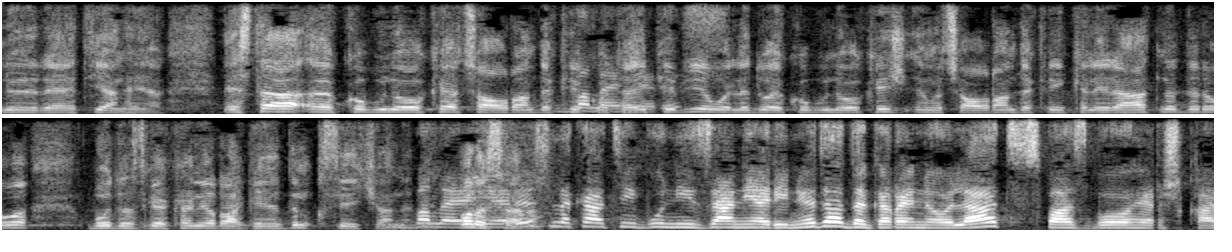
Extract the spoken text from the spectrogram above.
نوێنەرایەتیان هەیە ئێستا کۆبوونەوەکە چاوەڕان دەکرێت کۆتایی پێبرێەوە لە دوای کۆبوونەوەکەش ئێمە چاوەڕان دەکرین کە لێرە هاتنە دەرەوە بۆ دەستگەکانی ڕاگەیاندن قسەیەکیان بەڵێ لە کاتی بوونی زانیاری نوێدا دەگەڕێنەوەلات سپاس بۆ هێرش قادر.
